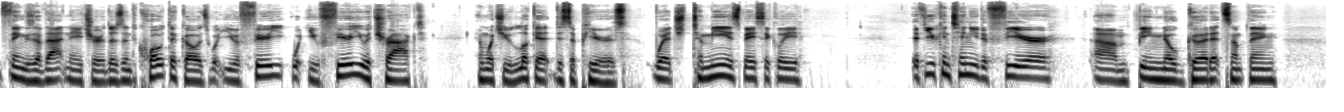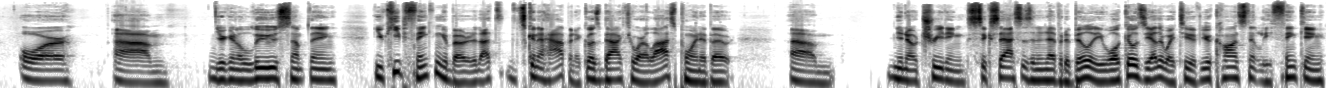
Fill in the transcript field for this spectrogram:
things of that nature. There's a quote that goes, "What you fear, what you fear, you attract, and what you look at disappears." Which to me is basically, if you continue to fear um, being no good at something, or um, you're going to lose something. You keep thinking about it. That's it's going to happen. It goes back to our last point about um, you know treating success as an inevitability. Well, it goes the other way too. If you're constantly thinking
